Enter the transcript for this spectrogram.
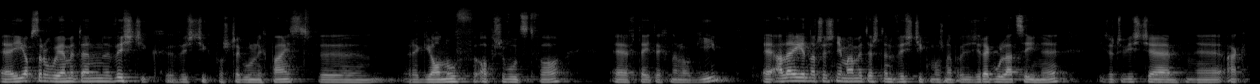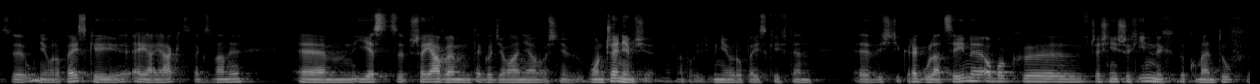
E, i obserwujemy ten wyścig, wyścig poszczególnych państw, e, regionów o przywództwo e, w tej technologii, ale jednocześnie mamy też ten wyścig, można powiedzieć, regulacyjny i rzeczywiście akt Unii Europejskiej, AI Act tak zwany, jest przejawem tego działania, właśnie włączeniem się, można powiedzieć, Unii Europejskiej w ten wyścig regulacyjny obok wcześniejszych innych dokumentów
